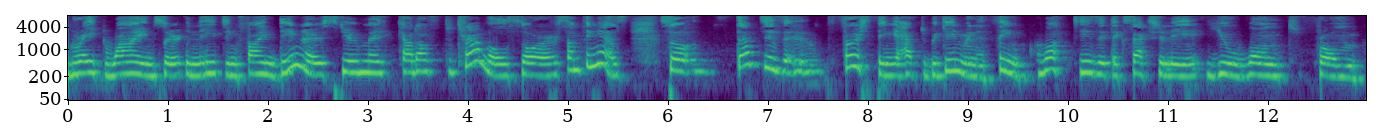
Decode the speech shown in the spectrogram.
great wines or and eating fine dinners, you may cut off the travels or something else. So that is the first thing you have to begin with and think what is it exactly you want from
